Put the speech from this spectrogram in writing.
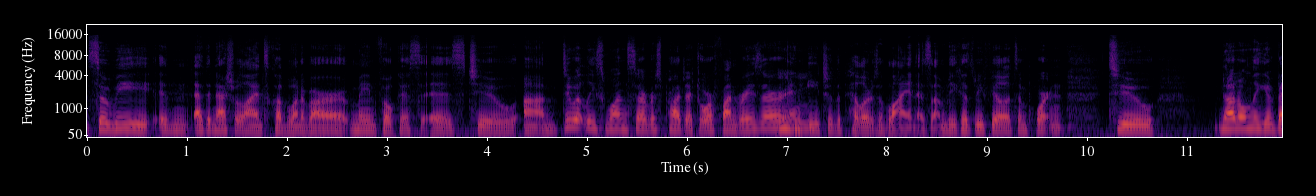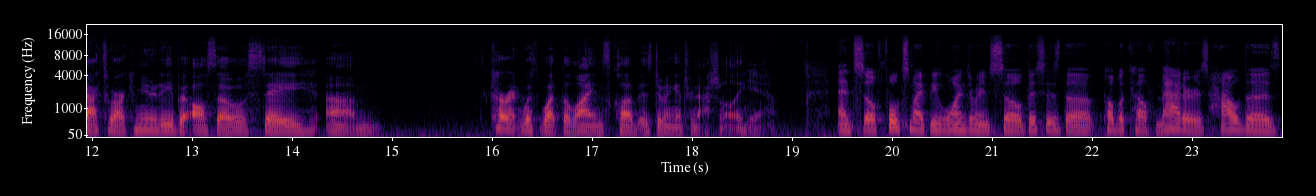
so we in, at the Nashua Lions Club, one of our main focus is to um, do at least one service project or fundraiser mm -hmm. in mm-hmm. each of the pillars of Lionism because we feel it's important to not only give back to our community but also stay um, current with what the Lions Club is doing internationally. Yeah. And so folks might be wondering, so this is the Public Health Matters, how does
